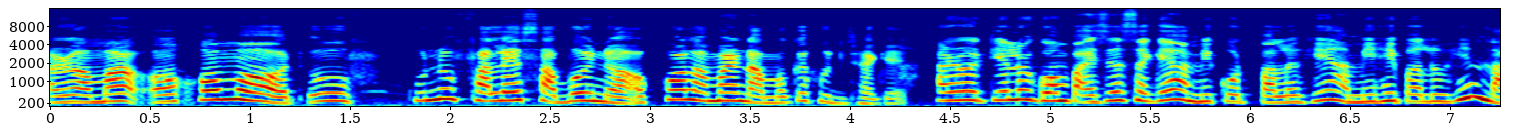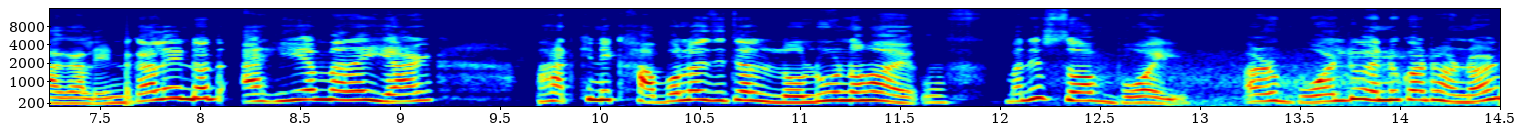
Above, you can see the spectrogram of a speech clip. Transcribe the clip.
আৰু আমাৰ অসমত, উফ কোনোফালে চাবই নোৱাৰে, অকল আমাৰ নামকে সুধি থাকে। আৰু এতিয়ালৈ গম পাইছে চাগে, আমি ক'ত পালোহি? আমি আহি পালোহি নাগালেণ্ড। নাগালেণ্ডত আহিয়ে মানে ইয়াৰ ভাতখিনি খাবলৈ যেতিয়া ল'লোঁ নহয়, উফ মানে চব বইল আৰু বইলটো এনেকুৱা ধৰণৰ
